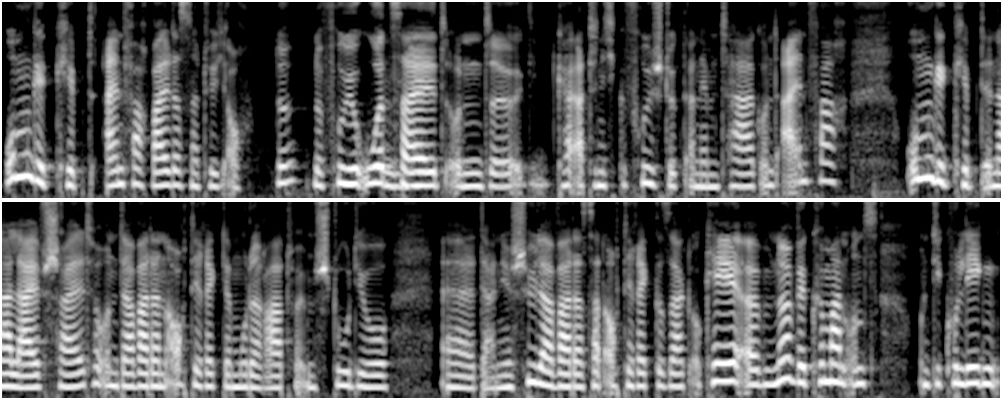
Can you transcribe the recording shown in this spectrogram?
umgekippt, einfach weil das natürlich auch ne, eine frühe Uhrzeit mhm. und äh, hatte nicht gefrühstückt an dem Tag und einfach umgekippt in der Live-Schalte. Und da war dann auch direkt der Moderator im Studio, äh, Daniel Schüler war das, hat auch direkt gesagt, okay, äh, ne, wir kümmern uns und die Kollegen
